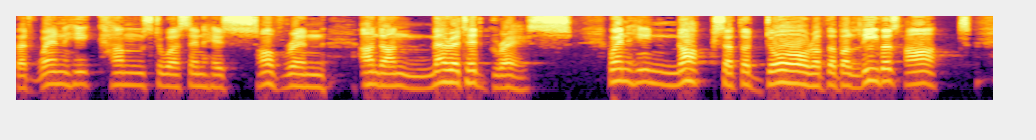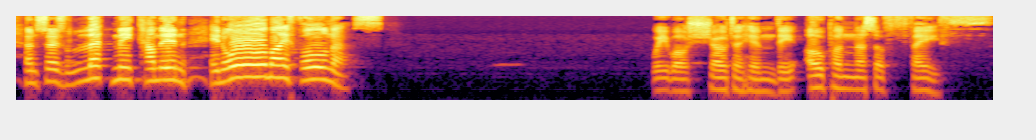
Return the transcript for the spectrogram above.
that when he comes to us in his sovereign and unmerited grace, when he knocks at the door of the believer's heart and says, let me come in in all my fullness, we will show to him the openness of faith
